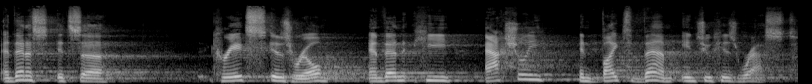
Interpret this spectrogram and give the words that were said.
And then it's, it's uh, creates Israel. And then he actually invites them into his rest.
